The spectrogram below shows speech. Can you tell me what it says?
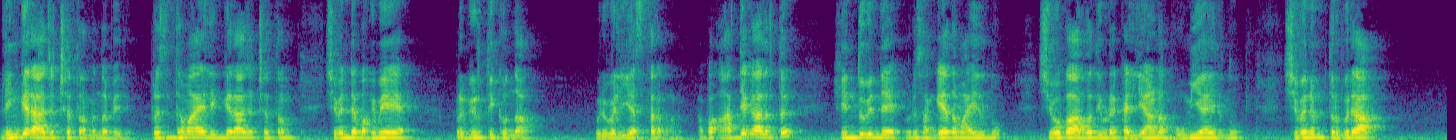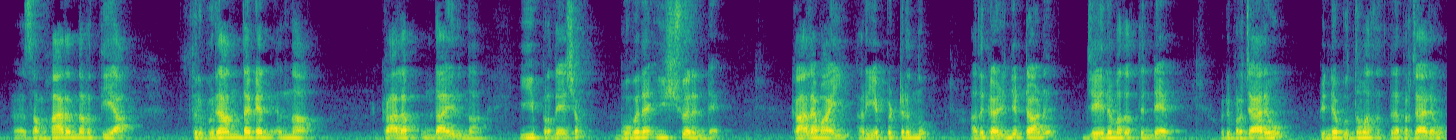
ലിംഗരാജക്ഷേത്രം എന്ന പേര് പ്രസിദ്ധമായ ലിംഗരാജക്ഷേത്രം ശിവന്റെ മഹിമയെ പ്രകീർത്തിക്കുന്ന ഒരു വലിയ സ്ഥലമാണ്. അപ്പോൾ ആദ്യകാലത്ത് ഹിന്ദുവിന്റെ ഒരു സങ്കേതമായിരുന്നു ശിവപാർവതിയുടെ കല്യാണ ഭൂമിയായിരുന്നു. ശിവനും ത്രിപുര സംഹാരം നടത്തിയ ത്രിപുരാന്തകൻ എന്ന കാലം ഉണ്ടായിരുന്ന ഈ പ്രദേശം. ഭുവന ഈശ്വരന്റെ കാലമായി അറിയപ്പെട്ടിരുന്നു. അത് കഴിഞ്ഞിട്ടാണ് ജൈനമതത്തിന്റെ ഒരു പ്രചാരവും പിന്നെ ബുദ്ധമതത്തിന്റെ പ്രചാരവും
